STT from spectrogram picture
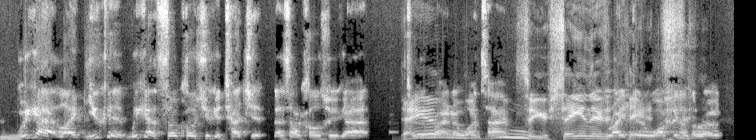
We got like you could we got so close you could touch it. That's how close we got to the rhino one time. So you're saying there's a Right there, walking on the road.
